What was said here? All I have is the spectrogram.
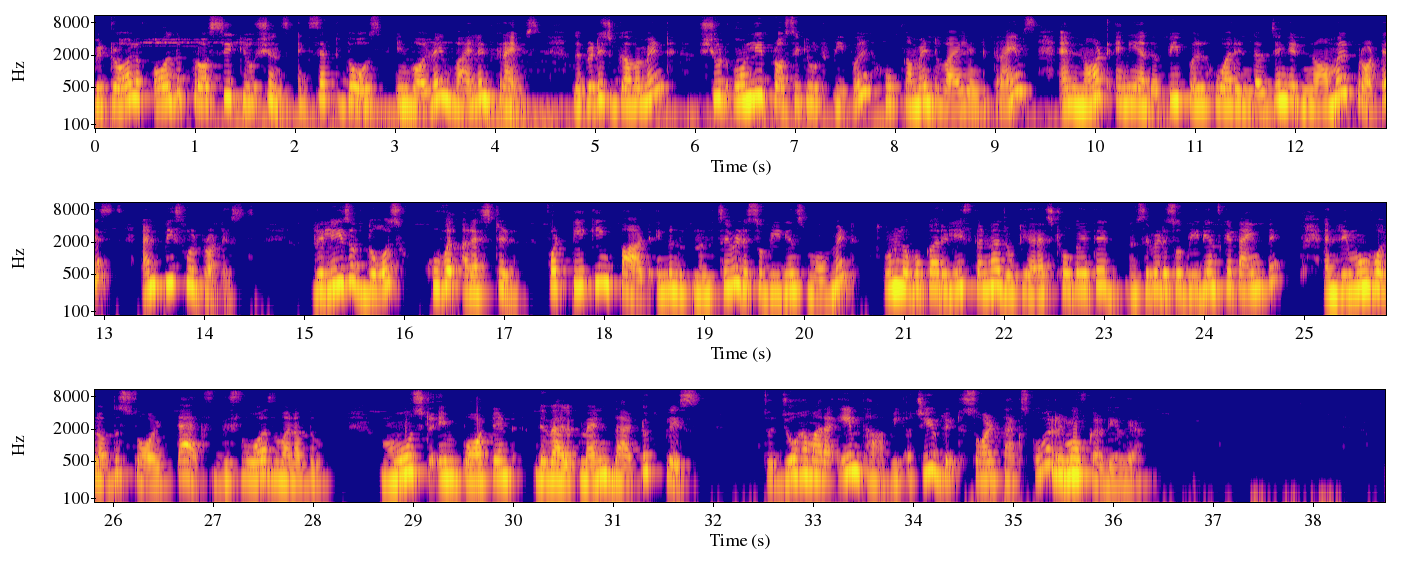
withdrawal of all the prosecutions except those involving violent crimes the british government should only prosecute people who commit violent crimes and not any other people who are indulging in normal protests and peaceful protests release of those who were arrested for taking part in the civil disobedience movement उन लोगों का release करना जो कि arrest हो गए थे civil disobedience के टाइम पे and removal of the salt tax this was one of the most important development that took place तो जो हमारा एम था we achieved it salt tax को रिमूव कर दिया गया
